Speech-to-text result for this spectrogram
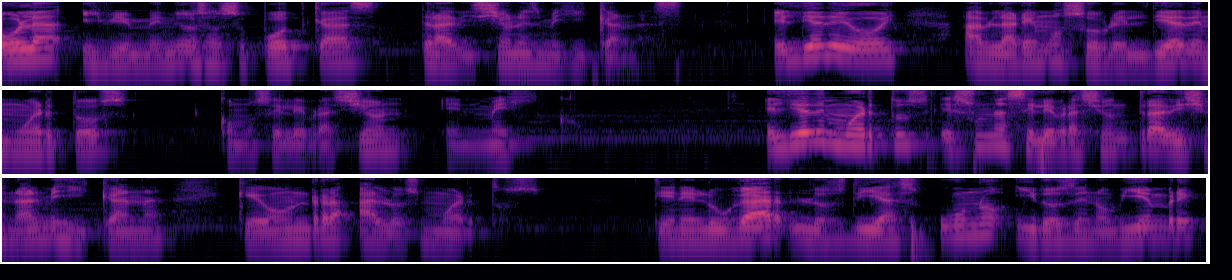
Hola y bienvenidos a su podcast Tradiciones Mexicanas. El día de hoy hablaremos sobre el Día de Muertos como celebración en México. El Día de Muertos es una celebración tradicional mexicana que honra a los muertos. Tiene lugar los días 1 y 2 de noviembre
